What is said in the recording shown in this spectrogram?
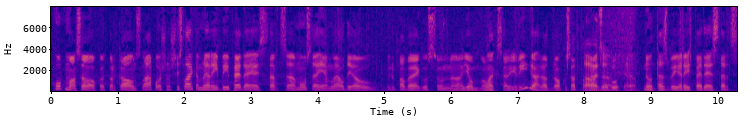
kopumā savalkot par kalnu slēpošanu, šis laikam arī bija pēdējais starts mūsējiem. Leldi jau ir pabeigusi un jau, man liekas, arī Rīgā ir atbraukusi atpakaļ. Tā vajadzēja būt, jā. Nu, tas bija arī pēdējais starts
